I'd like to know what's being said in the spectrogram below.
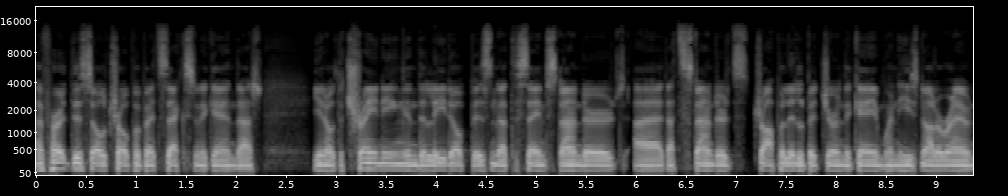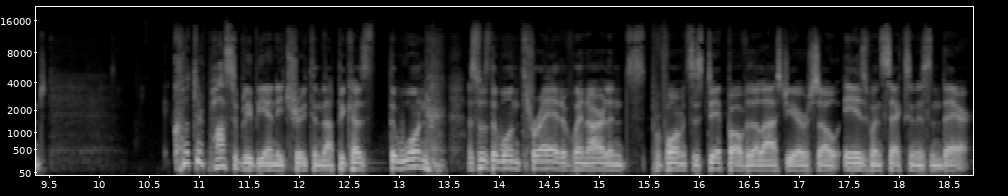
I've heard this old trope about Sexton again that you know the training and the lead up isn't at the same standard. Uh, that standards drop a little bit during the game when he's not around. Could there possibly be any truth in that? Because the one, I suppose, the one thread of when Ireland's performances dip over the last year or so is when Sexton isn't there.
